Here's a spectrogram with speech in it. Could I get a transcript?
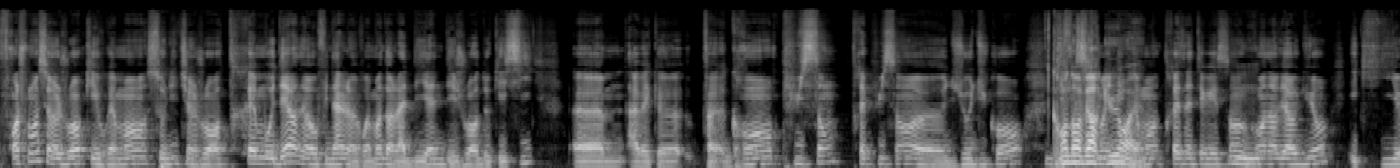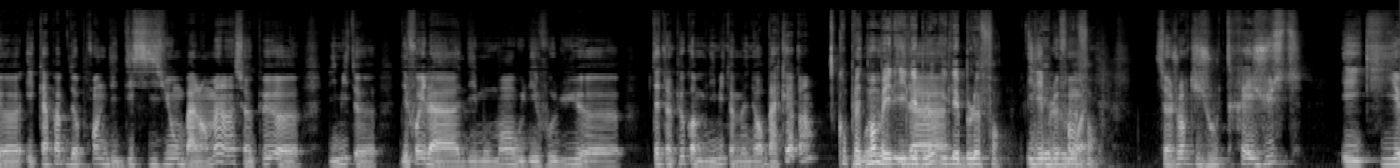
franchement, c'est un joueur qui est vraiment solide, c'est un joueur très moderne au final, vraiment dans l'ADN des joueurs de Casey. Euh, avec euh, grand, puissant, très puissant euh, du haut du corps. Grande envergure, Vraiment très intéressant, mmh. grande envergure et qui est capable de prendre des décisions balle en main. Hein. C'est un peu limite. des fois, il a des moments où il évolue peut-être un peu comme limite un meneur backup. Hein, Complètement, mais il, est il est bluffant. Il, est bluffant. C'est un joueur qui joue très juste et qui,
